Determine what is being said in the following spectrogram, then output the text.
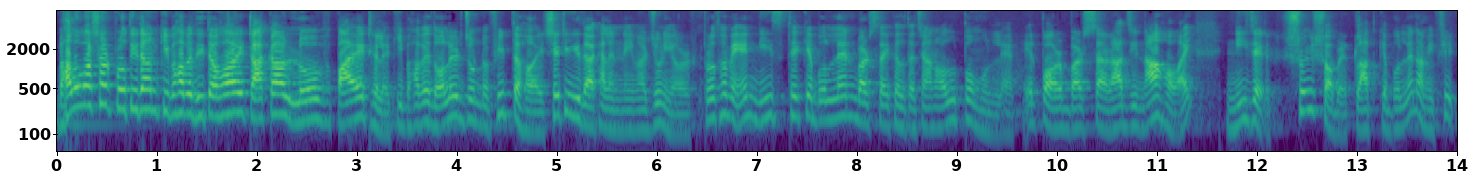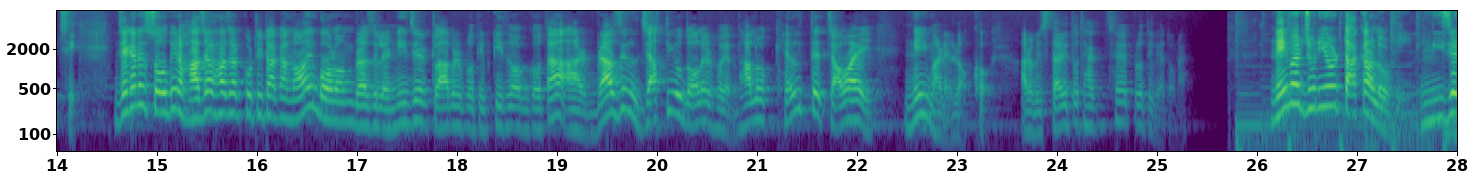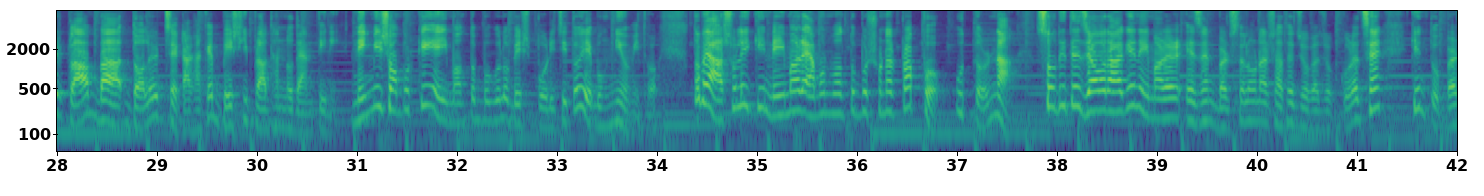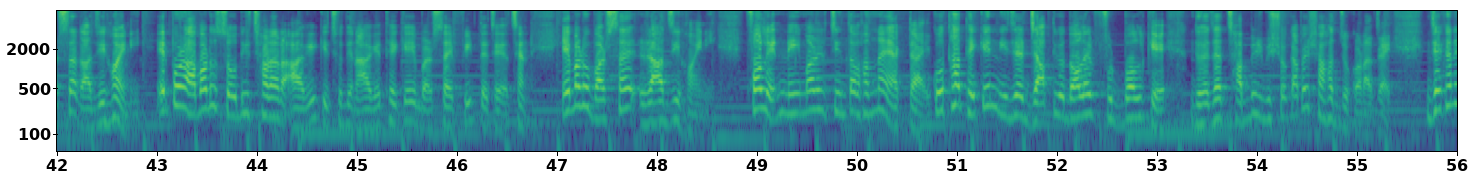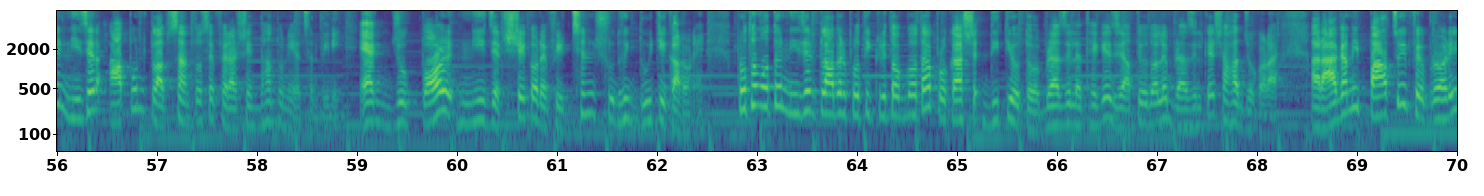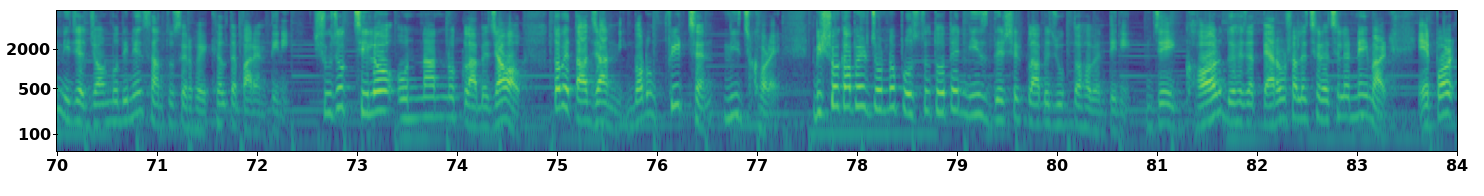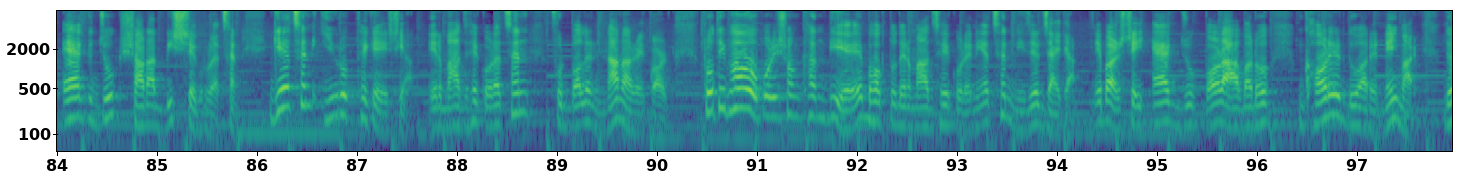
ভালোবাসার প্রতিদান কীভাবে দিতে হয়, টাকার লোভ পায়ে ঠেলে কীভাবে দলের জন্য ফিরতে হয়, সেটি দেখালেন নেইমার জুনিয়র। প্রথমে নিজ থেকে বললেন, বার্সায় খেলতে চান অল্প মূল্যে। এরপর বার্সা রাজি না হওয়ায় নিজের শৈশবের ক্লাবকে বললেন, আমি ফিরছি। যেখানে সৌদির হাজার হাজার কোটি টাকা নয়, বরং ব্রাজিলের নিজের ক্লাবের প্রতি কৃতজ্ঞতা আর ব্রাজিল জাতীয় দলের হয়ে ভালো খেলতে চাওয়াই নেইমারের লক্ষ্য। আরও বিস্তারিত থাকছে প্রতিবেদনে। নেইমার জুনিয়র টাকা লোভী। নিজের ক্লাব বা দলের চেয়ে টাকাকে বেশি প্রাধান্য দেন তিনি। নেইমি সম্পর্কে এই মন্তব্যগুলো বেশ পরিচিত এবং নিয়মিত। তবে আসলেই কি নেইমার এমন মন্তব্য শোনার প্রাপ্য? উত্তর না। সৌদিতে যাওয়ার আগে নেইমারের এজেন্ট বার্সেলোনার সাথে যোগাযোগ করেছে, কিন্তু বার্সা রাজি হয়নি। এরপর আবারও সৌদি ছাড়ার আগে কিছুদিন আগে থেকেই বার্সায় ফিরতে চেয়েছেন। এবারও বার্সায় রাজি হয়নি। ফলে নেইমারের চিন্তাভাবনা একটাই, কোথা থেকে নিজের জাতীয় দলের ফুটবলকে দু বিশ্বকাপে সাহায্য করা যায়? যেখানে নিজের আপন ক্লাব সান্তোসে ফেরার সিদ্ধান্ত নিয়েছেন তিনি। এক যুগ পর নিজের শেকরে ফিরছেন শুধুই দুইটি কারণে। প্রথমত, নিজের ক্লাবের প্রতি কৃতজ্ঞতা প্রকাশ, দ্বিতীয়ত, ব্রাজিলে থেকে জাতীয় দলে ব্রাজিলকে সাহায্য করা। আর আগামী পাঁচই ফেব্রুয়ারি নিজের জন্মদিনে সান্তোসের হয়ে খেলতে পারেন তিনি। সুযোগ ছিল অন্যান্য ক্লাবে যাওয়াও, তবে তা যাননি, বরং ফিরছেন নিজ ঘরে। বিশ্বকাপের জন্য প্রস্তুত হতে নিজ দেশের ক্লাবে যুক্ত হবেন তিনি। যে ঘর দুই হাজার তেরো সালে ছেড়েছিলেন নেইমার, এরপর এক যুগ সারা বিশ্বে ঘুরেছেন। গিয়েছেন ইউরোপ থেকে এশিয়া। এর মাঝে করেছেন ফুটবলের নানা রেকর্ড। প্রতিভা ও পরিসংখ্যান দিয়ে ভক্তদের মাঝে করে নিয়েছেন নিজের জায়গা। এবার সেই এক যুগ পর আবারও ঘরের দুয়ারে নেইমার। দু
